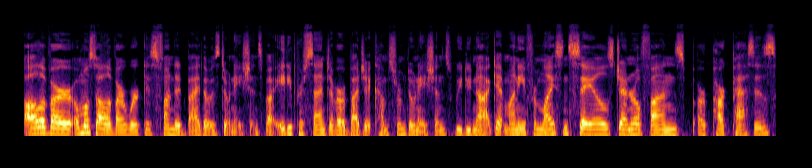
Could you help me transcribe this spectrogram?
all of our, almost all of our work is funded by those donations. About 80% of our budget comes from donations. We do not get money from license sales, general funds, or park passes.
